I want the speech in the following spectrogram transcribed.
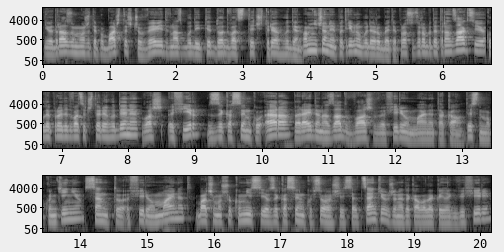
і одразу можете побачити, що вивід в нас буде йти до 24 годин. Вам нічого не потрібно буде робити. Просто зробите транзакцію. Коли пройде 24 години, ваш ефір з ZK Sync Era перейде назад в ваш в Ethereum Mainnet аккаунт. Тиснемо Continue, Send to Ethereum Mainnet. Бачимо, що комісія в Sync всього 60 центів, вже не така велика, як в ефірі.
